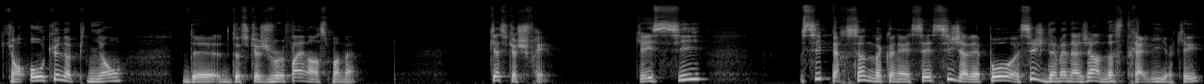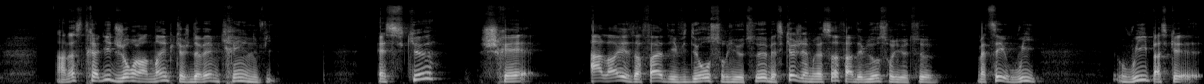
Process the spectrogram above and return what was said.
qui n'ont aucune opinion de, ce que je veux faire en ce moment. Qu'est-ce que je ferais? Si, si personne ne me connaissait, si j'avais pas. Si je déménageais en Australie, OK? En Australie du jour au lendemain puis que je devais me créer une vie. Est-ce que je serais à l'aise de faire des vidéos sur YouTube? Est-ce que j'aimerais ça faire des vidéos sur YouTube? Mais tu sais, oui. Oui, parce que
